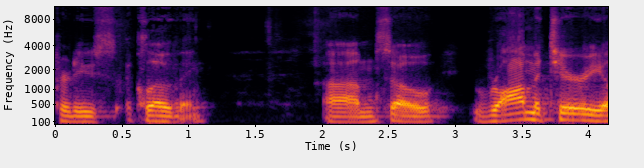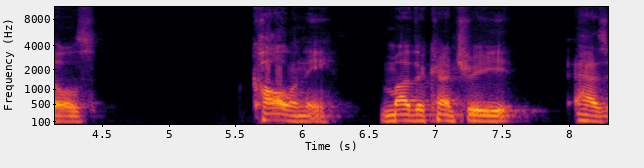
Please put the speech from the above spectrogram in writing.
produce clothing. Um, so raw materials colony, mother country has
